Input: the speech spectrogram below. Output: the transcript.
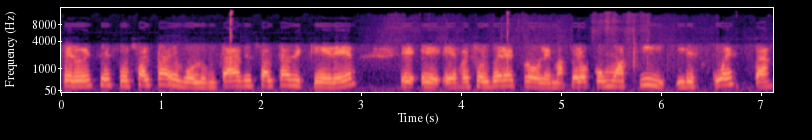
Pero es eso, es falta de voluntad, es falta de querer eh, eh, eh, resolver el problema. Pero como aquí les cuesta,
